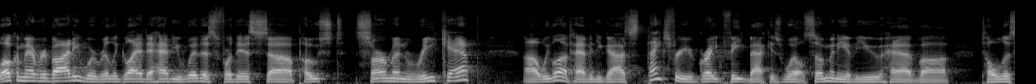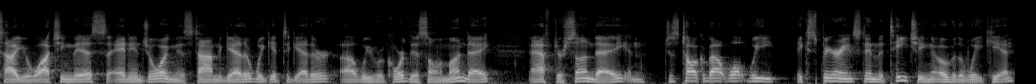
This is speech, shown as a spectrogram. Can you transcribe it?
Welcome, everybody. We're really glad to have you with us for this uh, post sermon recap. Uh, we love having you guys. Thanks for your great feedback as well. So many of you have uh, told us how you're watching this and enjoying this time together. We get together, uh, we record this on a Monday after Sunday, and just talk about what we experienced in the teaching over the weekend.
